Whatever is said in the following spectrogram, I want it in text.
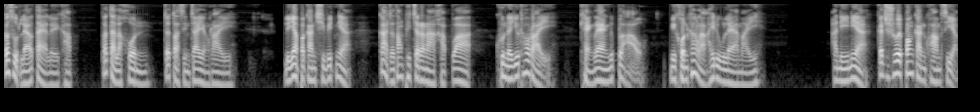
ก็สุดแล้วแต่เลยครับว่าแต่ละคนจะตัดสินใจอย่างไร หรืออย่างประกันชีวิตเนี่ยก็อาจจะต้องพิจารณาครับว่า คุณอายุเท่าไหร่ แข็งแรงหรือเปล่า มีคนข้างหลังให้ดูแลไหม อันนี้เนี่ยก็จะช่วยป้องกันความเสี่ยง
